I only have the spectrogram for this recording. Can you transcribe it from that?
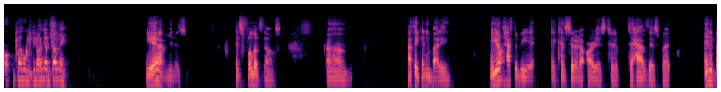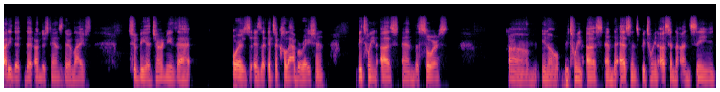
Uh, While you've been on your journey. Yeah, I mean it's it's full of those. Um, I think anybody, you don't have to be a, a considered an artist to to have this, but anybody that that understands their life to be a journey that, or is is a, it's a collaboration between us and the source. Um, you know, between us and the essence, between us and the unseen,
